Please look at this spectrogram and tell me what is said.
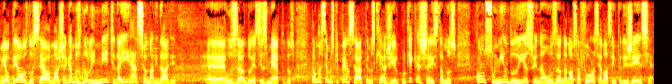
Meu Deus do céu, nós chegamos no limite da irracionalidade é, usando esses métodos. Então nós temos que pensar, temos que agir. Por que, que estamos consumindo isso e não usando a nossa força e a nossa inteligência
